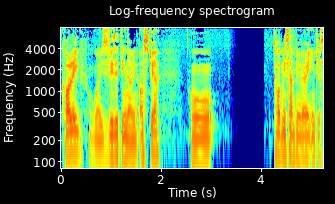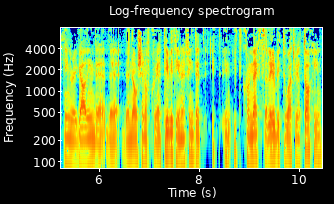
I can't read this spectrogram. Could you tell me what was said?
colleague who is visiting now in Austria who told me something very interesting regarding the, the, the notion of creativity. And I think that it, it connects a little bit to what we are talking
